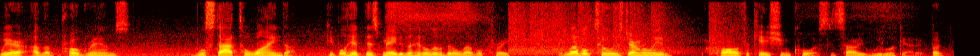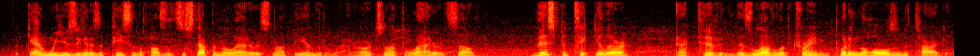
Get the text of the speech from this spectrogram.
where other programs will start to wind up. People hit this, maybe they'll hit a little bit of level three. But level two is generally a qualification course. That's how we look at it. But again, we're using it as a piece of the puzzle. It's a step in the ladder. It's not the end of the ladder, or it's not the ladder itself. This particular activity, this level of training, putting the holes in the target.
